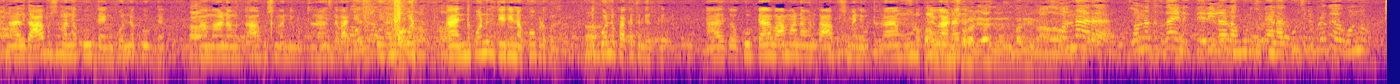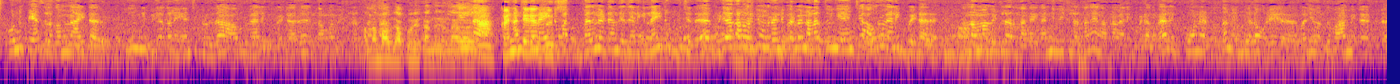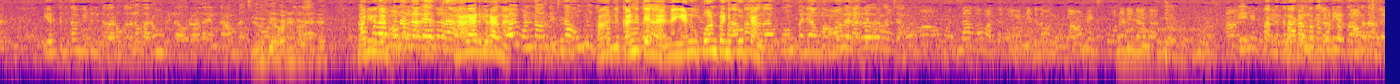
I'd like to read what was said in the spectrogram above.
நான் அதுக்கு ஆபரேஷன் பண்ண கூப்பிட்டேன். எங்க பொண்ணை கூப்பிட்டேன். ஆமா நான் உனக்கு ஆபரேஷன் பண்ணி விட்டுறேன். இந்த வாட்டி அந்த பொண்ணு இந்த பொண்ணு ஆ, இந்த பொண்ணுக்கு தெரியும். நான் கூப்பிடக்கூடாது இந்த பொண்ணு பக்கத்துல இருக்கு. நான் அதுக்கு கூப்பிட்டேன். வாமா நான் உனக்கு ஆபரேஷன் பண்ணி விட்டுறேன். மூணு பிள்ளைவான ஒண்ணும் சொல்லலையா? இது இது மாதிரி நான் சொன்னாரு. சொன்னதுக்கு தான் எனக்கு தெரியல. நான் குடிச்சிட்டேன். நான் குடிச்சிட்ட பிறகு ஒன்றும் ஒன்றும் பேசல. கம்முன்னு ஆயிட்டாரு. தூங்கி பிடிக்காதெல்லாம் ஏஞ்சி பிறகு தான் அவர் வேலைக்கு போயிட்டாரு இந்த அம்மா வீட்டில் அந்த அம்மாவுக்கு அப்பவே கண்ணு அன்னைக்கு தெரியாத பதினெட்டாம் தேதி அன்னைக்கு நைட்டு குடிச்சது விடிய காலம் வரைக்கும் அவங்க ரெண்டு பேருமே நல்லா தூங்கி ஏஞ்சி அவரும் வேலைக்கு போயிட்டாரு. அந்த அம்மா வீட்டுல இருந்தாங்க எங்க அண்ணி வீட்டுல இருந்தாங்க எங்க அண்ணா வேலைக்கு போயிட்டாங்க. வேலைக்கு போன இடத்துல தான் நெஞ்செல்லாம் ஒரே வலி வந்து வாமிட்டா எடுத்துட்டாரு. எடுத்துட்டு தான் வீட்டுக்கிட்ட வரும்போதெல்லாம் வர முடியல அவரால. எங்க ஆம்புலன்ஸ் நல்லாவே இருக்கிறாங்க. அவங்களுக்கு கண்ணு தெரியல. நான் எனக்கு ஃபோன் பண்ணி கூப்பிட்டாங்க ஃபோன் பண்ணி அவங்க அம்மா வேலைக்கு வர வச்சாங்க வந்தாங்க வந்தது என்னட்டு தான் வந்து ஆம்புலன்ஸ் போன் அடினாங்க பக்கத்துல அக்கம் பக்கம் குடியிருக்கவங்க தான்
